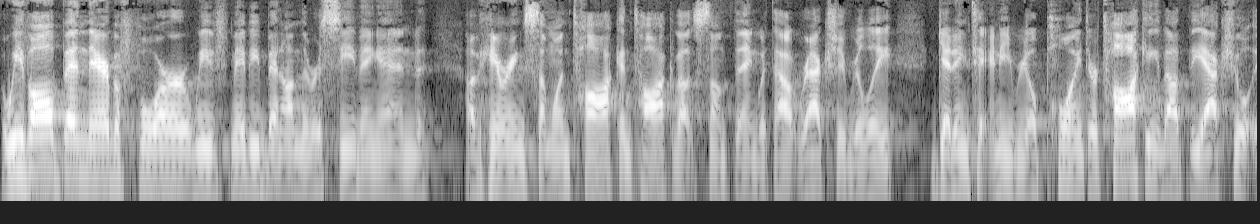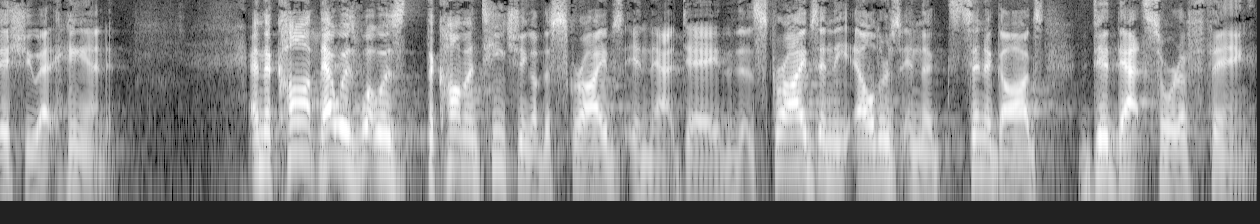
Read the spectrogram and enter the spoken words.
We've all been there before. We've maybe been on the receiving end of hearing someone talk and talk about something without actually really getting to any real point or talking about the actual issue at hand. And the com- that was what was the common teaching of the scribes in that day. The scribes and the elders in the synagogues did that sort of thing.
